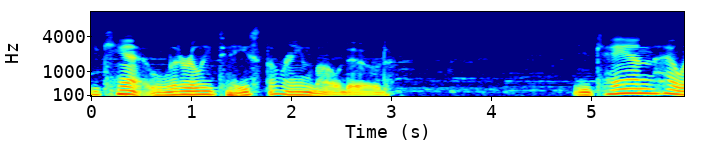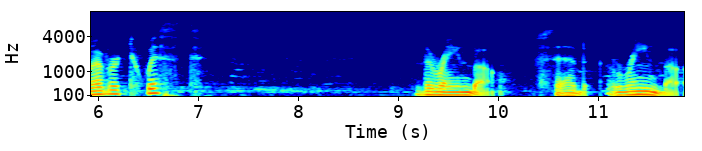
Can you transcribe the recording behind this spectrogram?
You can't literally taste the rainbow, dude. You can, however, twist the rainbow. Said rainbow.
